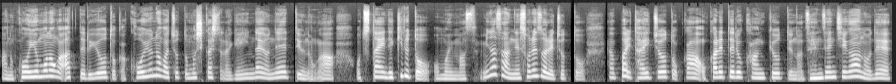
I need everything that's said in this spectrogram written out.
あのこういうものが合ってるよとかこういうのがちょっともしかしたら原因だよねっていうのがお伝えできると思います。皆さんねそれぞれちょっとやっぱり体調とか置かれてる環境っていうのは全然違うので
